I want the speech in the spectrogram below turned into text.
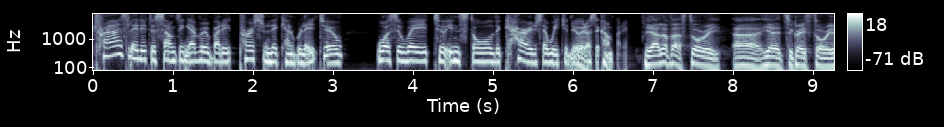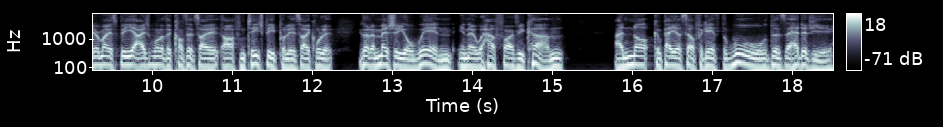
translate it to something everybody personally can relate to was a way to install the courage that we can do it as a company. Yeah, I love that story. Uh, yeah, it's a great story. It reminds me, yeah, one of the concepts I often teach people is I call it you've got to measure your win, you know, how far have you come, and not compare yourself against the wall that's ahead of you.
